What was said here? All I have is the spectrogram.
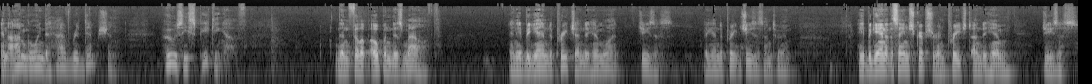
and I'm going to have redemption. Who's he speaking of? Then Philip opened his mouth and he began to preach unto him what? Jesus. Began to preach Jesus unto him. He began at the same scripture and preached unto him Jesus.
